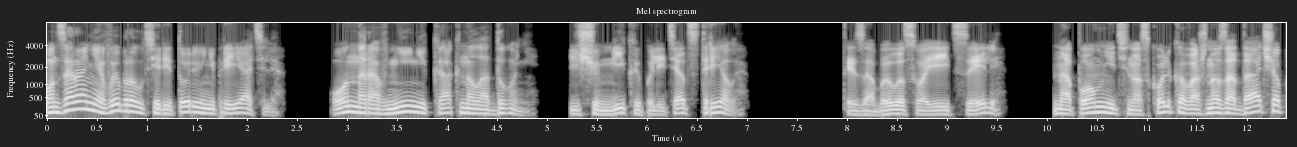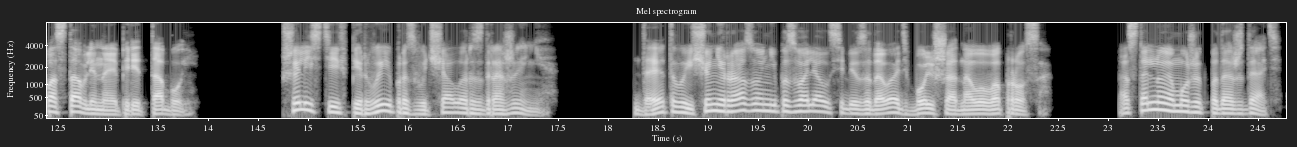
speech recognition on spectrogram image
Он заранее выбрал территорию неприятеля. Он на равнине, как на ладони. Еще миг и полетят стрелы. Ты забыла своей цели? Напомнить, насколько важна задача, поставленная перед тобой. В шелесте впервые прозвучало раздражение. До этого еще ни разу не позволял себе задавать больше одного вопроса. Остальное может подождать.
